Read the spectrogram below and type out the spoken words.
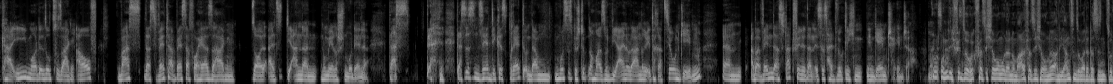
KI-Model sozusagen auf, was das Wetter besser vorhersagen soll als die anderen numerischen Modelle. Das das ist ein sehr dickes Brett und da muss es bestimmt noch mal so die eine oder andere Iteration geben. Ähm, aber wenn das stattfindet, dann ist es halt wirklich ein, ein Game Changer. Und, und, ich finde so Rückversicherung oder normale Versicherung, ne, Allianz und so weiter, das sind so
